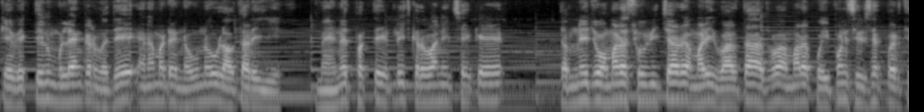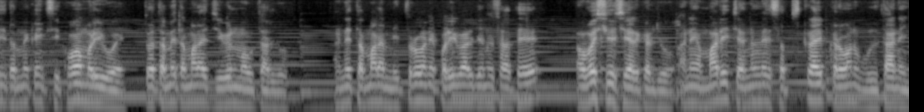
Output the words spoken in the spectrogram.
કે વ્યક્તિનું મૂલ્યાંકન વધે, એના માટે નવું નવું લાવતા રહીએ. મહેનત ફક્ત એટલી જ કરવાની છે કે તમને જો અમારા સુવિચાર, અમારી વાર્તા અથવા અમારા કોઈ પણ શીર્ષક પરથી તમને કંઈક શીખવા મળ્યું હોય, તો તમે તમારા જીવનમાં ઉતારજો. અને તમારા મિત્રો અને પરિવારજનો સાથે અવશ્ય શેર કરજો. અને અમારી ચેનલને સબસ્ક્રાઇબ કરવાનું ભૂલતા નહીં.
